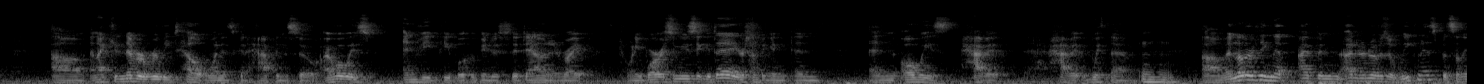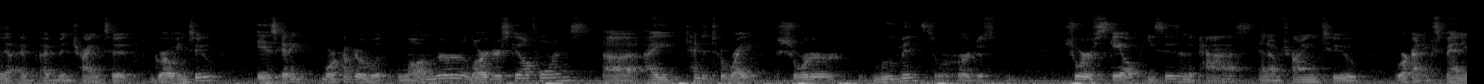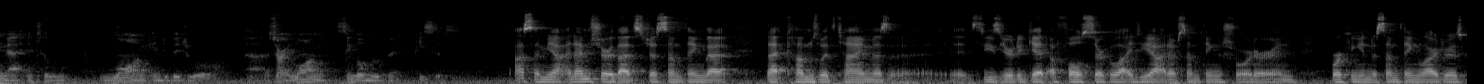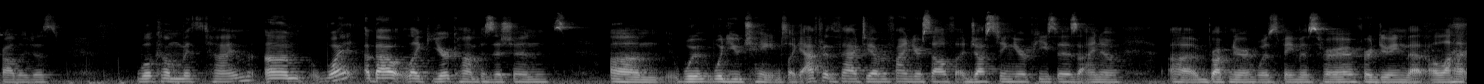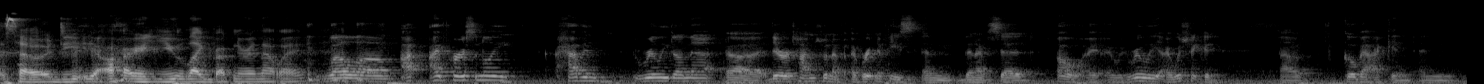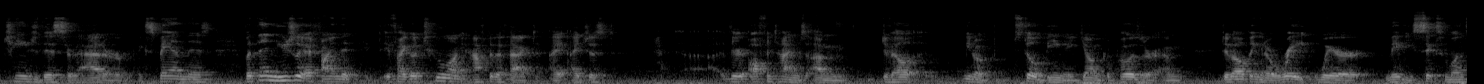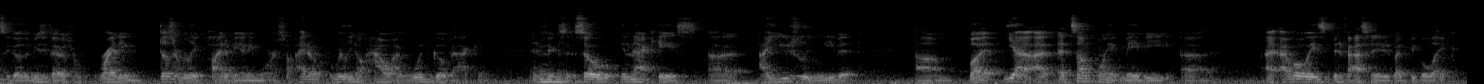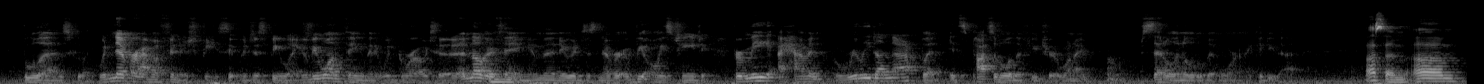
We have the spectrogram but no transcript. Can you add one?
um, and I can never really tell when it's going to happen. So I've always envied people who can just sit down and write 20 bars of music a day or something, and and, and always have it have it with them. Mm-hmm. Um, another thing that I've been I don't know if it's a weakness, but something that I've, I've been trying to grow into is getting more comfortable with longer, larger scale forms. Uh, I tended to write shorter movements or, or just shorter scale pieces in the past, and I'm trying to work on expanding that into long individual, uh, sorry, long single movement pieces. Awesome, yeah, and I'm sure that's just something that that comes with time. As a, it's easier to get a full circle idea out of something shorter, and working into something larger is probably just will come with time. Um, what about like your compositions? Um, w- would you change like after the fact? Do you ever find yourself adjusting your pieces? I know uh, Bruckner was famous for, for doing that a lot. So, do you, are you like Bruckner in that way? Well, um, I, I personally haven't really done that. Uh, there are times when I've, I've written a piece and then I've said, "Oh, I, I would really, I wish I could uh, go back and, and change this or that or expand this." But then usually I find that if I go too long after the fact, I, I just there oftentimes I'm develop, you know, still being a young composer, I'm developing at a rate where maybe six months ago the music that I was writing doesn't really apply to me anymore. So I don't really know how I would go back and, and fix Mhm. it. So in that case, uh, I usually leave it. Um, but yeah, I, at some point maybe uh, I, I've always been fascinated by people like Boulez who like would never have a finished piece. It would just be like it would be one thing, then it would grow to another thing, and then it would just never. It would be always changing. For me, I haven't really done that, but it's possible in the future when I settle in a little bit more, I could do that. Awesome. Um,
